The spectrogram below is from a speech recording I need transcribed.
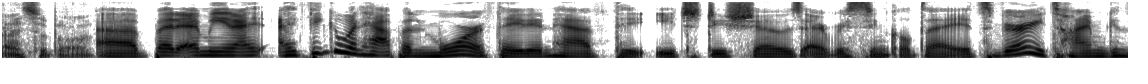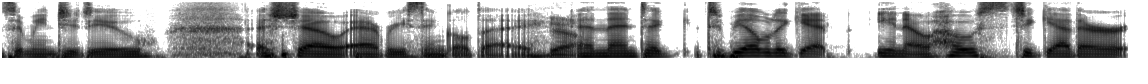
I, I suppose. Uh, but I mean, I, I think it would happen more if they didn't have to each do shows every single day. It's very time consuming to do a show every single day, Yeah. and then to to be able to get you know hosts together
